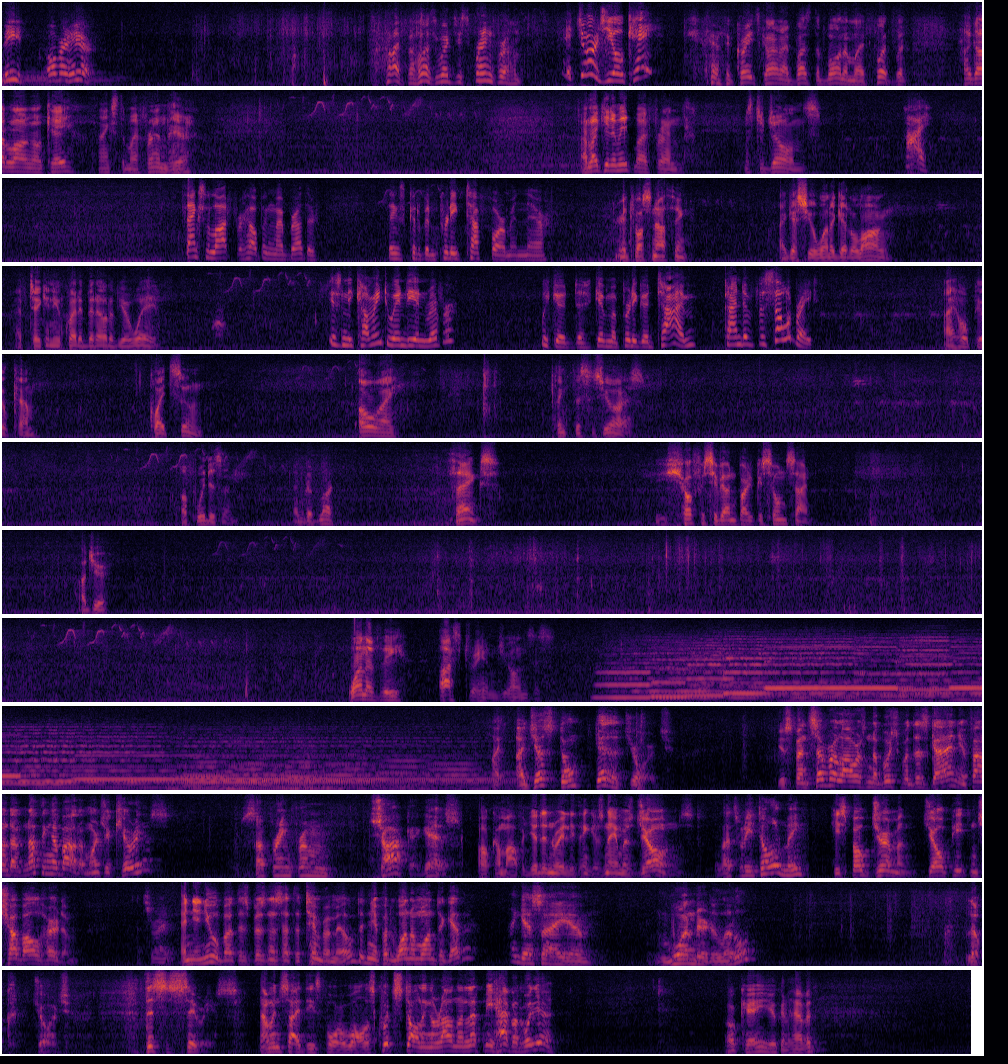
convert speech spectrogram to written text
Pete, over here. Hi, fellas. Where'd you spring from? Hey, George, you okay? the crate's gone. I bust a bone in my foot, but I got along okay, thanks to my friend here. I'd like you to meet my friend, Mr. Jones. Hi. Thanks a lot for helping my brother. Things could have been pretty tough for him in there. It was nothing. I guess you'll want to get along. I've taken you quite a bit out of your way. Isn't he coming to Indian River? We could uh, give him a pretty good time, kind of celebrate. I hope he'll come. Quite soon. Oh, I think this is yours. Auf Wiedersehen. And good luck. Thanks. Ich hoffe, Sie werden bald gesund sein. Adieu. One of the Austrian Joneses. I, I just don't get it, George. You spent several hours in the bush with this guy and you found out nothing about him. Weren't you curious? Suffering from shock, I guess. Oh, come off it. You didn't really think his name was Jones. Well, that's what he told me. He spoke German. Joe, Pete, and Chub all heard him. That's right. And you knew about this business at the timber mill. Didn't you put one and one together? I guess I, um, wondered a little. Look, George, this is serious. Now, inside these four walls, quit stalling around and let me have it, will you? Okay, you can have it.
